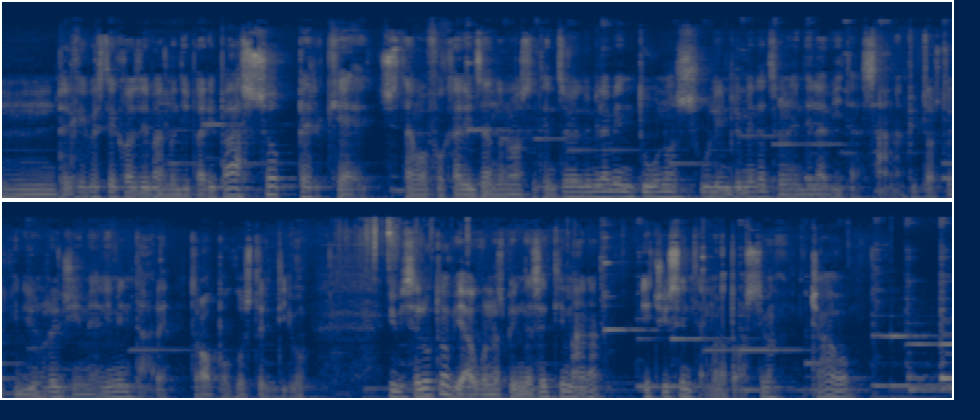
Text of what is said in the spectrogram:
Mm, perché queste cose vanno di pari passo? Perché stiamo focalizzando la nostra attenzione nel 2021 sull'implementazione della vita sana piuttosto che di un regime alimentare troppo costrittivo. Io vi saluto, vi auguro una splendida settimana e ci sentiamo alla prossima. Ciao!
